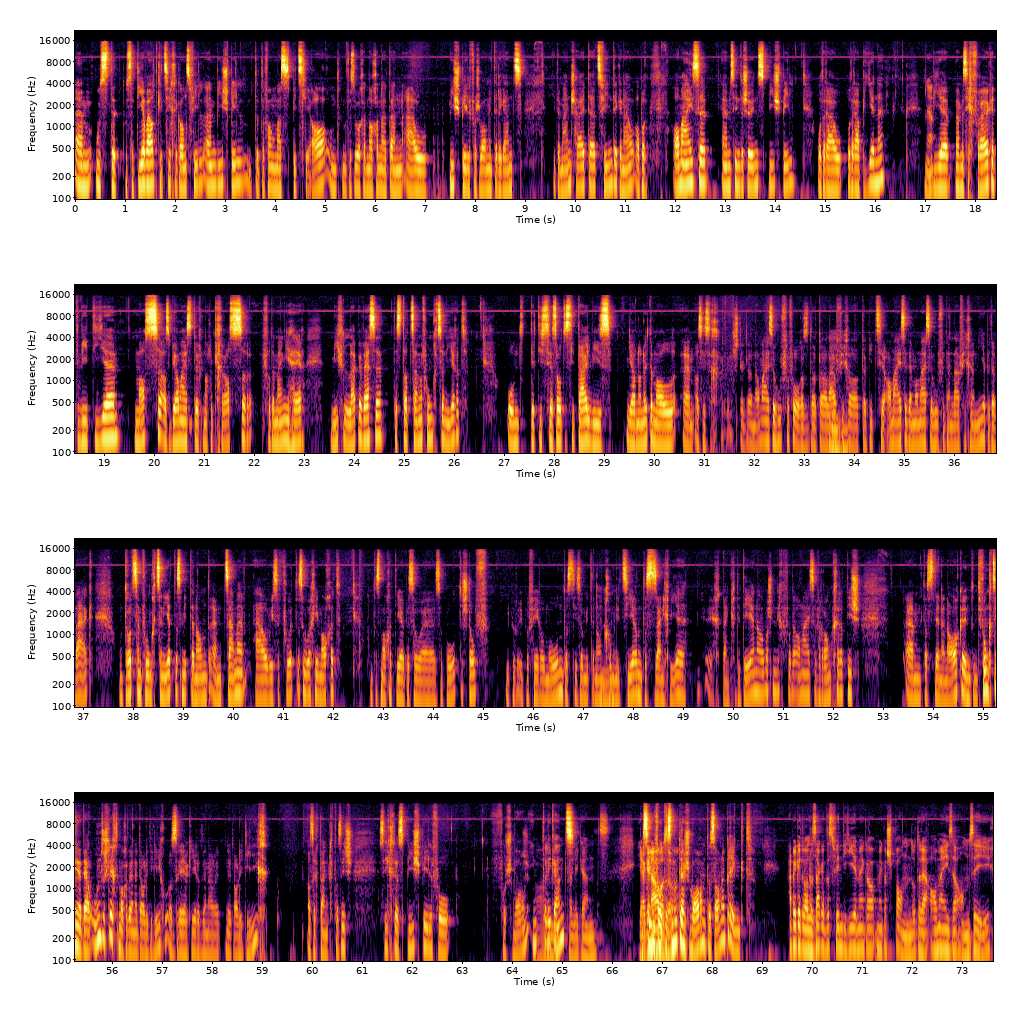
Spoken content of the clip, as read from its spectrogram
ähm, aus, der, aus der Tierwelt gibt es sicher ganz viele ähm, Beispiele. Da, da, fangen wir ein bisschen an und wir versuchen nachher dann auch Beispiele von Schwarmintelligenz in der Menschheit äh, zu finden. Genau. Aber Ameisen ähm, sind ein schönes Beispiel. Oder auch, oder auch Bienen. Ja. Wie, wenn man sich fragt, wie die Masse, also bei Ameisen natürlich noch ein bisschen krasser von der Menge her, wie viele Lebewesen das da zusammen funktionieren. Und dort ist es ja so, dass sie teilweise ja noch nicht einmal, ähm, also ich stelle einen Ameisenhaufen vor, also da, da laufe ich mhm. ja, da gibt es ja Ameisen, dem Ameisenhaufen, dann laufe ich ja nie über den Weg. Und trotzdem funktioniert das miteinander ähm, zusammen, auch wie sie Futtersuche machen. Und das machen die über so, äh, so Botenstoff, über, über Pheromone, dass die so miteinander genau. kommunizieren, dass es eigentlich wie, ich denke, die DNA wahrscheinlich von der Ameisen verankert ist, ähm, dass sie denen angehen. Und die funktionieren auch unterschiedlich, machen dann nicht alle die gleich, also reagieren dann auch nicht, nicht alle gleich. Also ich denke, das ist sicher ein Beispiel von, von Schwarmintelligenz. Schwarmintelligenz. Ja, Im genau. Sinne dass also, nur der Schwarm das anbringt. Aber ich wollte sagen, das finde ich hier mega, mega spannend. Oder eine Ameise an sich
